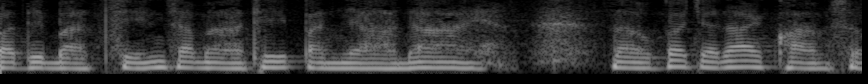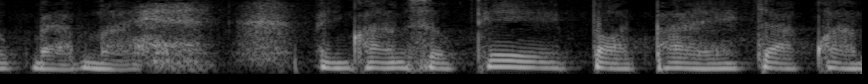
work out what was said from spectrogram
ปฏิบัติศีลสมาธิปัญญาได้ เราก็จะได้ความสุขแบบใหม่ เป็นความสุขที่ปลอดภัยจากความ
